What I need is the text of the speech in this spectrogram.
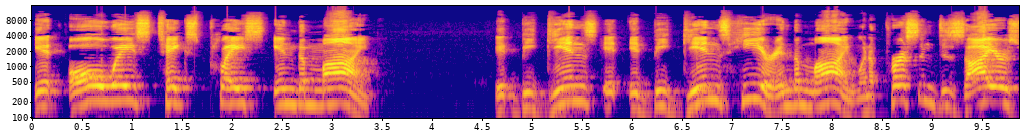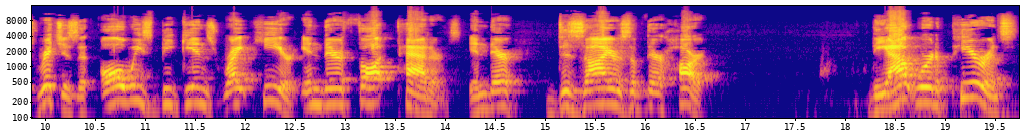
it always takes place in the mind. It begins, it, it begins here in the mind. When a person desires riches, it always begins right here in their thought patterns, in their desires of their heart. The outward appearance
